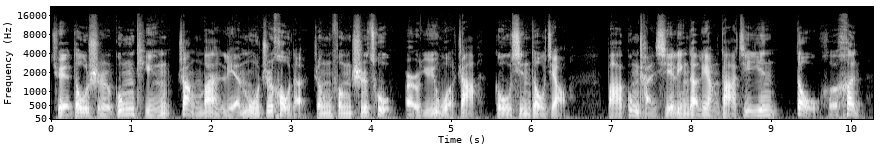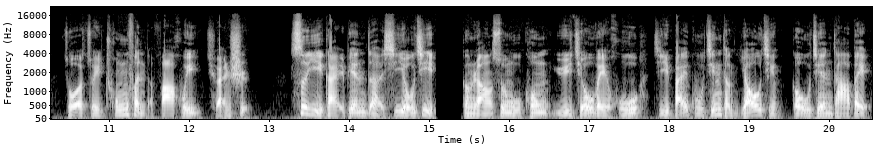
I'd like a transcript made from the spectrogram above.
却都是宫廷帐幔帘幕之后的争风吃醋、尔虞我诈、勾心斗角，把共产邪灵的两大基因斗和恨做最充分的发挥诠释。肆意改编的《西游记》更让孙悟空与九尾狐及白骨精等妖精勾肩搭背，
